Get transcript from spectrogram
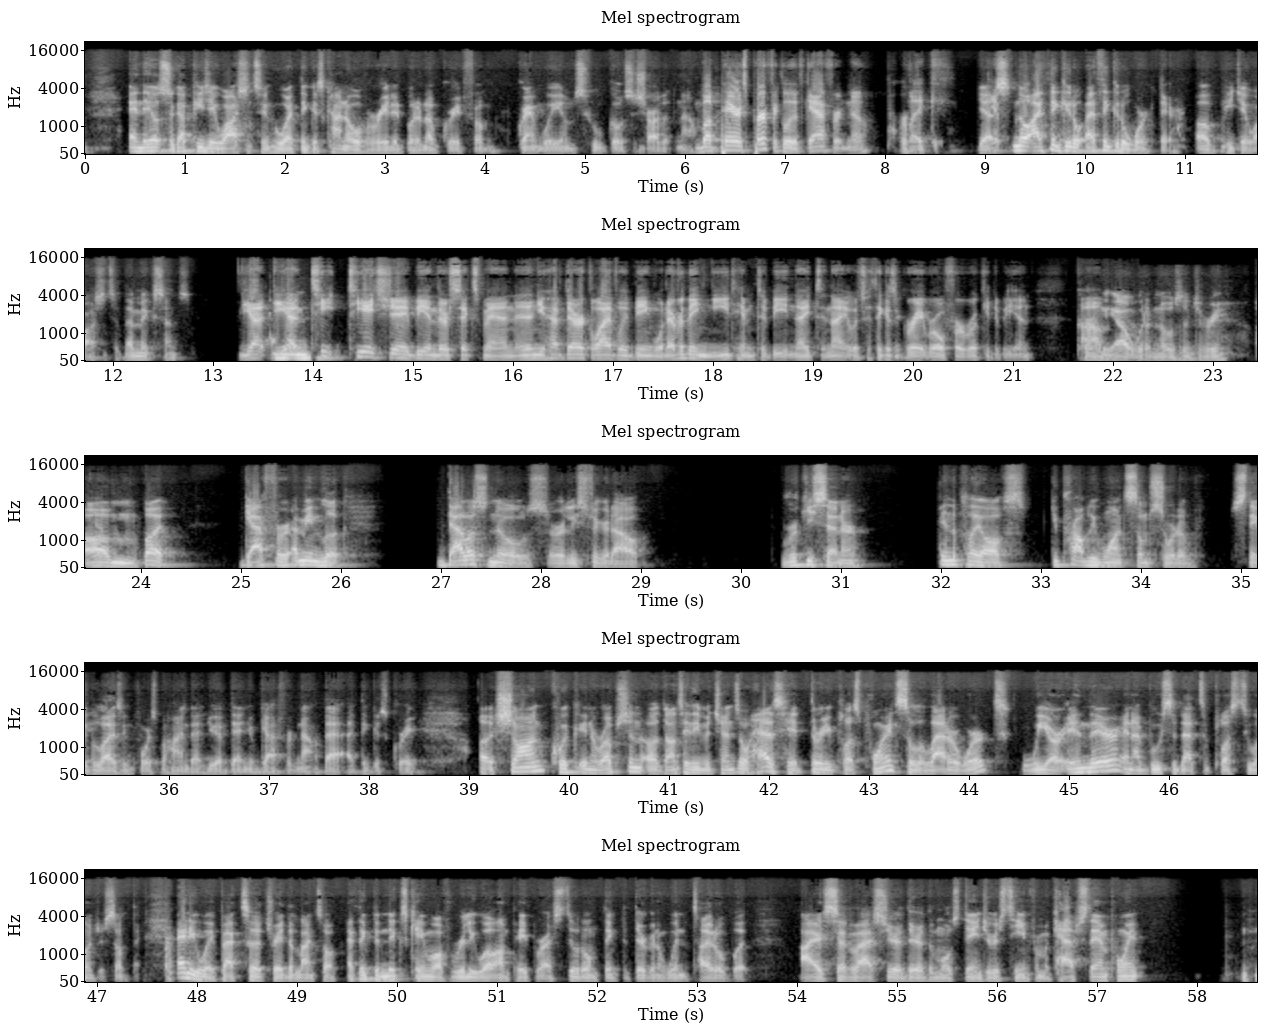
And they also got PJ Washington, who I think is kind of overrated, but an upgrade from Grant Williams, who goes to Charlotte now. But pairs perfectly with Gafford, no? Perfect. Like yes. Yep. No, I think it'll I think it'll work there of PJ Washington. That makes sense. You got you got T, THJ being their six man, and then you have Dereck Lively being whatever they need him to be night to night, which I think is a great role for a rookie to be in. Currently um, out with a nose injury. Um, yeah. but Gafford, I mean, look, Dallas knows, or at least figured out, rookie center in the playoffs. You probably want some sort of stabilizing force behind that. You have Daniel Gafford now. That I think is great. Uh, Sean, quick interruption. Uh, Donte DiVincenzo has hit 30 plus points, so the ladder worked. We are in there, and I boosted that to plus 200 something. Anyway, back to trade deadline talk. I think the Knicks came off really well on paper. I still don't think that they're going to win the title, but I said last year they're the most dangerous team from a cap standpoint.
